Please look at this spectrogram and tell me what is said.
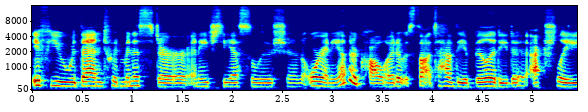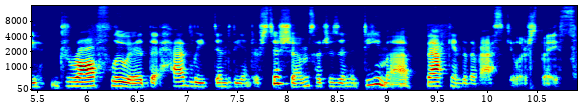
if you were then to administer an HES solution or any other colloid, it was thought to have the ability to actually draw fluid that had leaked into the interstitium, such as an edema, back into the vascular space.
